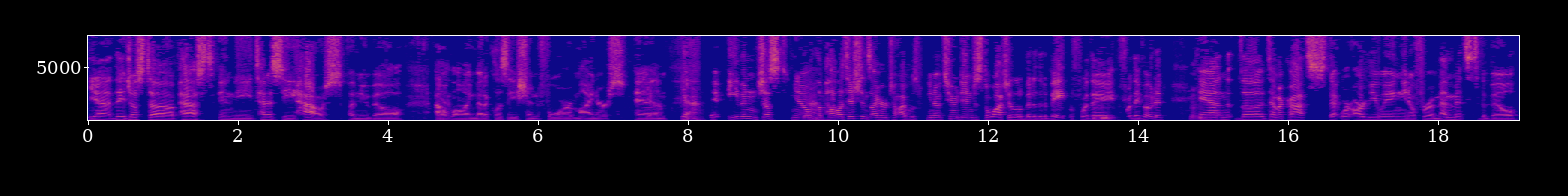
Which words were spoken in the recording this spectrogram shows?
Yeah, they just uh, passed in the Tennessee House a new bill outlawing yeah. medicalization for minors and yeah, yeah. even just you know yeah. the politicians i heard t- I was you know tuned in just to watch a little bit of the debate before they mm-hmm. before they voted mm-hmm. and the democrats that were arguing you know for amendments to the bill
